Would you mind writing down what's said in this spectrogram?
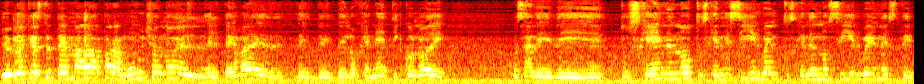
Yo creo que este tema da para mucho, ¿no? El, el tema de, de- de- de lo genético, ¿no? De, o sea, de, de tus genes, ¿no? Tus genes sirven, tus genes no sirven, este...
